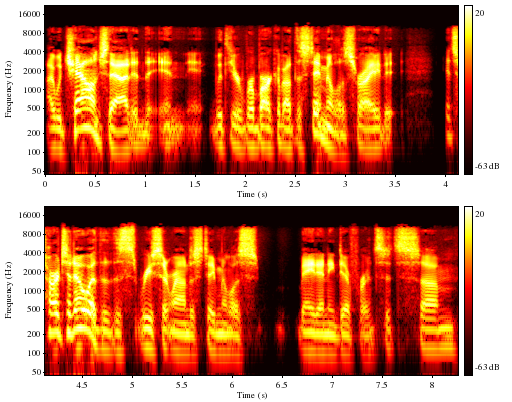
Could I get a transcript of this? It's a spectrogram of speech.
I would challenge that in, in, with your remark about the stimulus. Right? It, it's hard to know whether this recent round of stimulus made any difference. It's um,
